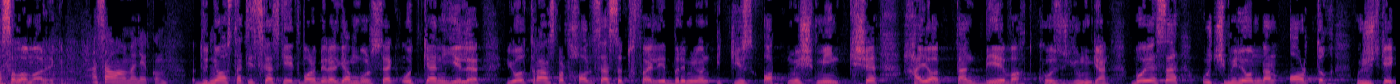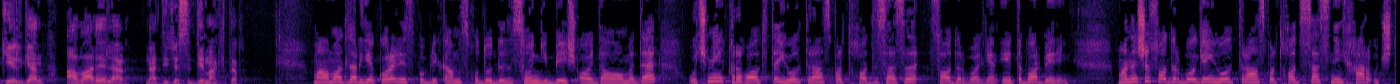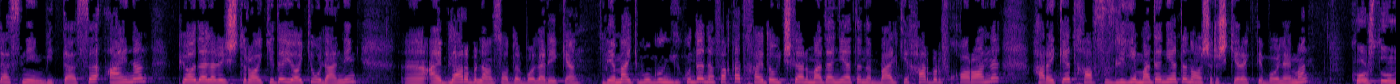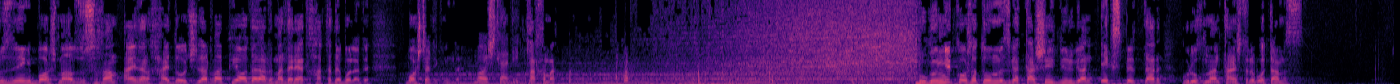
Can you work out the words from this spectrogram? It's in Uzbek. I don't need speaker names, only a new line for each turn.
assalomu alaykum.
Assalomu alaykum.
Dunyo statistikasiga e'tibor beradigan bo'lsak o'tgan yili yo'l transport hodisasi tufayli 1 million 260 ming kishi hayotdan bevaqt ko'z yumgan. Bu esa 3 milliondan ortiq vujudga kelgan avariyalar natijasi demakdir
ma'lumotlarga ko'ra respublikamiz hududida so'nggi 5 oy davomida 3046 ta yo'l transport hodisasi sodir bo'lgan. E'tibor bering. Mana shu sodir bo'lgan yo'l transport hodisasining har 3 tasining bittasi aynan piyodalar ishtirokida yoki ularning ayblari bilan sodir bo'lar ekan demak bugungi kunda nafaqat haydovchilar madaniyatini balki har bir fuqaroni harakat xavfsizligi madaniyatini oshirish kerak deb o'ylayman
ko'rsatuvimizning bosh mavzusi ham aynan haydovchilar va piyodalar madaniyati haqida bo'ladi boshladik unda
boshladik
marhamat bugungi ko'rsatuvimizga tashrif buyurgan ekspertlar guruhi bilan tanishtirib o'tamiz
